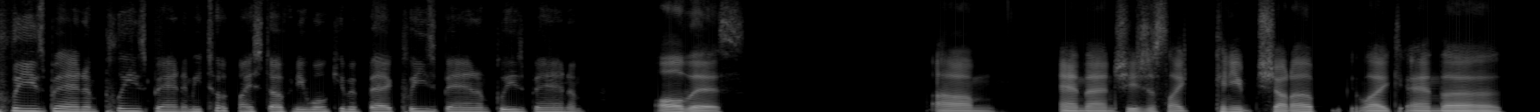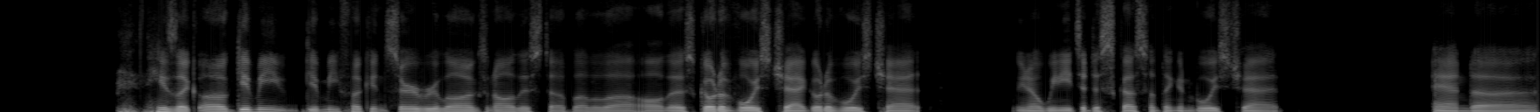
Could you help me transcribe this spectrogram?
please ban him, please ban him. He took my stuff and he won't give it back. Please ban him, please ban him. All this. Um, and then she's just like, "Can you shut up?" Like, and the he's like, "Oh, give me, give me fucking server logs and all this stuff, blah blah blah, all this. Go to voice chat, go to voice chat. You know, we need to discuss something in voice chat." And uh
